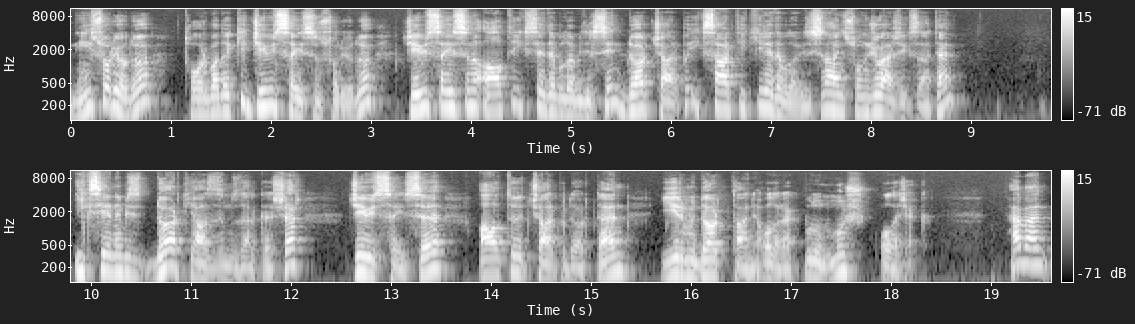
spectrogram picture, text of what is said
neyi soruyordu? Torbadaki ceviz sayısını soruyordu. Ceviz sayısını 6x'e de bulabilirsin. 4 çarpı x artı 2 ile de bulabilirsin. Aynı sonucu verecek zaten. x yerine biz 4 yazdığımızda arkadaşlar ceviz sayısı 6 çarpı 4'ten 24 tane olarak bulunmuş olacak. Hemen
